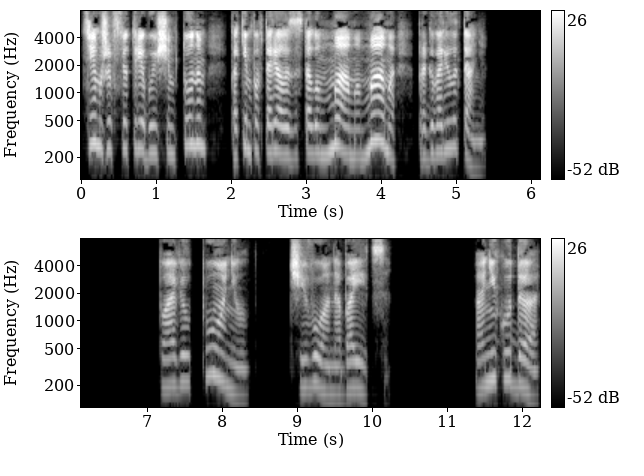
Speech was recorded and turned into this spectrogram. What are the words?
Тем же все требующим тоном, каким повторяла за столом «мама, мама», проговорила Таня. Павел понял, чего она боится. — А никуда,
